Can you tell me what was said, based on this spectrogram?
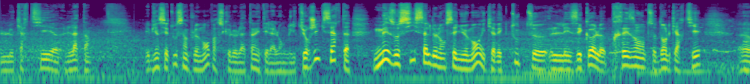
le quartier euh, latin. Eh bien c'est tout simplement parce que le latin était la langue liturgique, certes, mais aussi celle de l'enseignement et qu'avec toutes euh, les écoles présentes dans le quartier, euh,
